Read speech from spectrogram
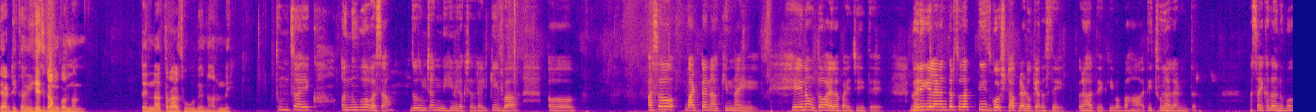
त्या ठिकाणी हेच काम करणार मी. त्यांना त्रास होऊ देणार नाही. तुमचा एक अनुभव असा जो तुमच्या नेहमी लक्षात राहील किंवा अ, असं वाटतं ना की नाही हे नव्हतं व्हायला पाहिजे इथे. घरी गेल्यानंतर सुद्धा तीच गोष्ट आपल्या डोक्यात असते राहते की बाबा हां तिथून आल्यानंतर. असा एखादा अनुभव?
